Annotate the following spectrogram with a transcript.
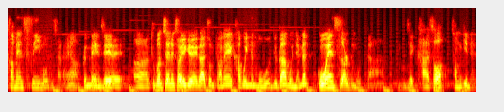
come 모드잖아요. 근데 이제 어, 두 번째는 저희 교회가 좀 변해 가고 있는 모드가 뭐냐면 go and 모드다. 이제 가서 섬기는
